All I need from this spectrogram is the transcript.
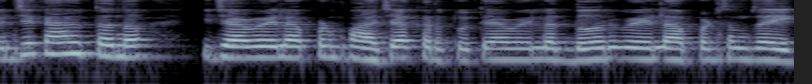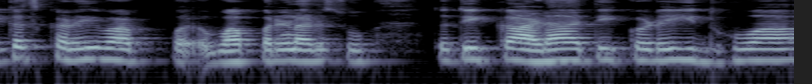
म्हणजे काय होतं ना की ज्या वेळेला आपण भाज्या करतो त्यावेळेला दरवेळेला आपण समजा एकच कढई वाप वापरणार असू तर ती काढा ती कढई धुवा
